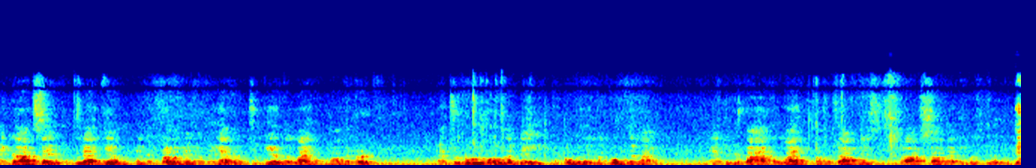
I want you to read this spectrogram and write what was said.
And God said, Let them in the firmament of the heaven to give the light upon the earth, and to rule over the day and over the, over the night, and to divide the light from the darkness. God saw that it was good.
